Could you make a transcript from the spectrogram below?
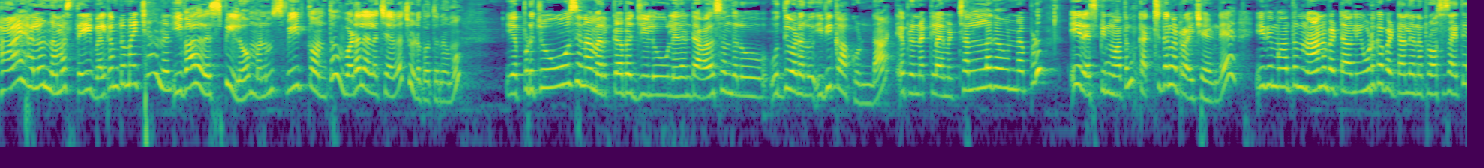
హాయ్ హలో నమస్తే వెల్కమ్ టు మై ఛానల్ ఇవాళ రెసిపీలో మనం స్వీట్ కార్న్తో వడలు ఎలా చేయాలో చూడబోతున్నాము. ఎప్పుడు చూసిన మిరపకాయ బజ్జీలు లేదంటే అలసందలు ఉద్ది వడలు ఇవి కాకుండా ఎప్పుడైనా క్లైమేట్ చల్లగా ఉన్నప్పుడు ఈ రెసిపీని మాత్రం ఖచ్చితంగా ట్రై చేయండి. ఇది మాత్రం నానబెట్టాలి ఉడకబెట్టాలి అన్న ప్రాసెస్ అయితే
